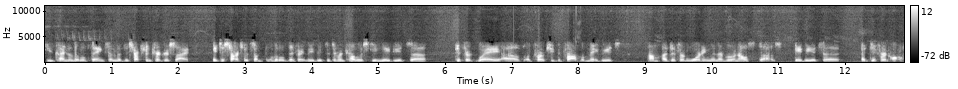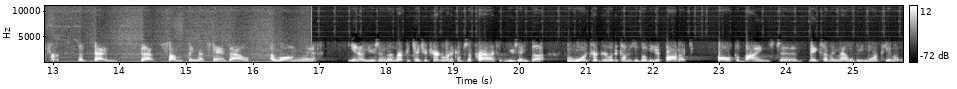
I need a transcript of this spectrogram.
few kind of little things. On the disruption trigger side, it just starts with something a little different. Maybe it's a different color scheme. Maybe it's a different way of approaching the problem. Maybe it's um, a different wording than everyone else does. Maybe it's a, a different offer. But that that's something that stands out along with you know using the reputation trigger when it comes to press and using the reward trigger when it comes to building your product all combines to make something that will be more appealing.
